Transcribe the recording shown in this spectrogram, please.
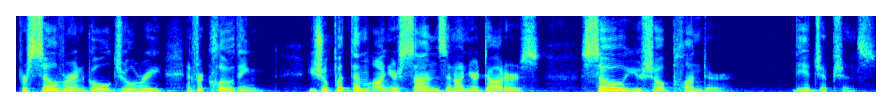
for silver and gold jewelry, and for clothing. You shall put them on your sons and on your daughters. So you shall plunder the Egyptians.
